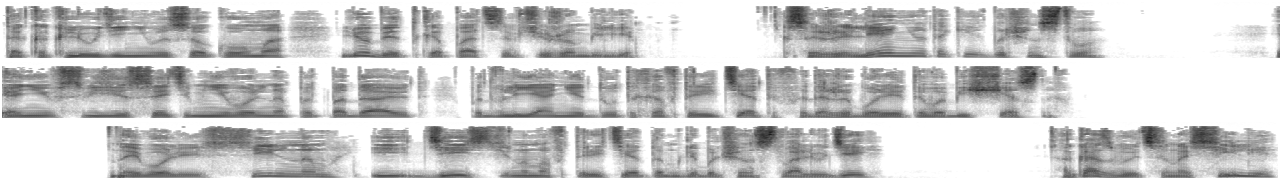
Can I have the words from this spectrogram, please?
так как люди невысокого ума любят копаться в чужом белье. К сожалению, таких большинство. И они в связи с этим невольно подпадают под влияние дутых авторитетов и даже более того бесчестных. Наиболее сильным и действенным авторитетом для большинства людей оказываются насилие,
